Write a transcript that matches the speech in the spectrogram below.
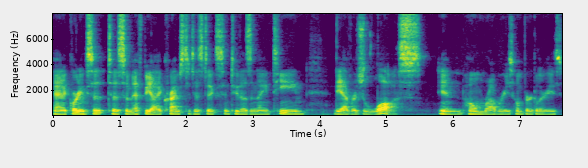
and according to, to some FBI crime statistics in 2019, the average loss in home robberies, home burglaries,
